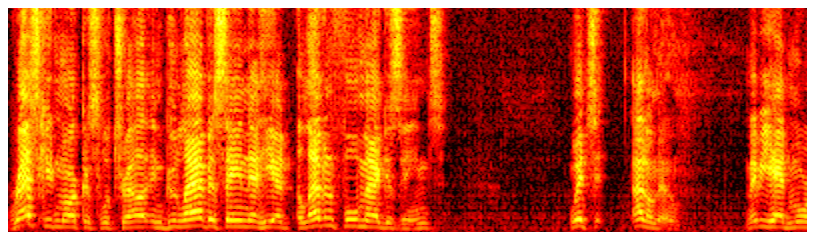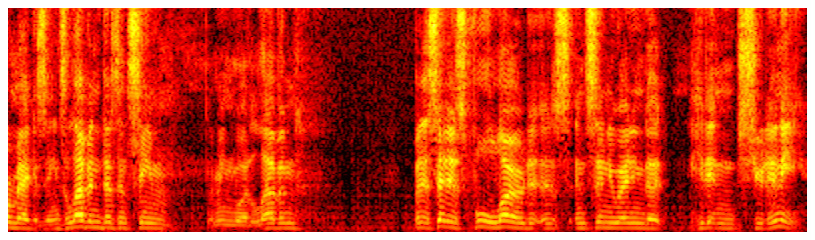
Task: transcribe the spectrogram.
rescued Marcus Luttrell, and Gulab is saying that he had 11 full magazines, which, I don't know. Maybe he had more magazines. 11 doesn't seem, I mean, what, 11? But it said his full load is insinuating that he didn't shoot any.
